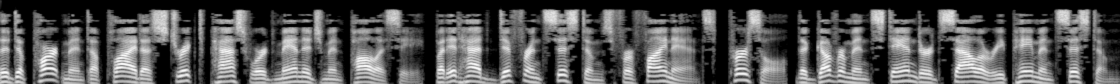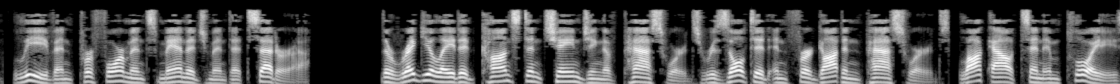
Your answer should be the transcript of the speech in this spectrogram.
The department applied a strict password management policy, but it had different systems for finance, PERSAL, the government standard salary payment system, leave and performance management etc. The regulated constant changing of passwords resulted in forgotten passwords, lockouts and employees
